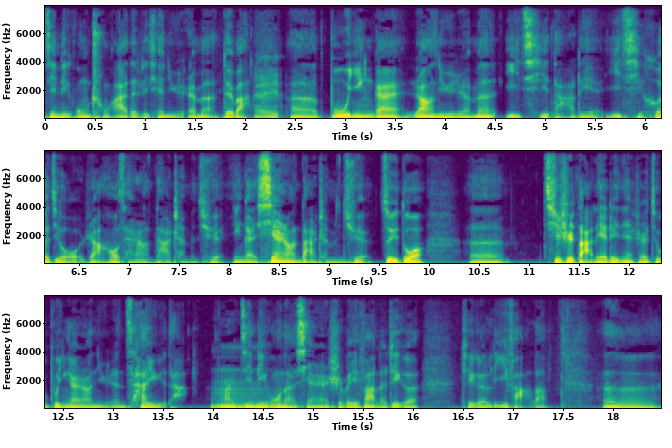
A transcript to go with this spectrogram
晋厉公宠爱的这些女人们，对吧？哎，呃，不应该让女人们一起打猎，一起喝酒，然后才让大臣们去。应该先让大臣们去，最多，呃，其实打猎这件事就不应该让女人参与的。而晋厉公呢，显然是违反了这个这个礼法了，嗯。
